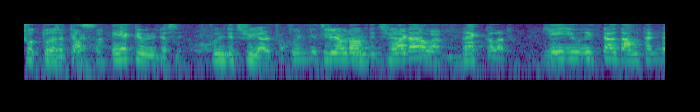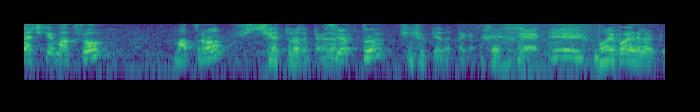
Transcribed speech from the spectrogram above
সত্তর হাজার টাকা। আচ্ছা। এই একটা ইউনিট আছে twenty three ultra twenty three black ultra colour black colour এই ইউনিটটার দাম থাকবে আজকে মাত্র মাত্র ছিয়াত্তর হাজার টাকা ছিয়াত্তর? ছেষট্টি হাজার টাকা। ভয় পাওয়া গেল একটু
